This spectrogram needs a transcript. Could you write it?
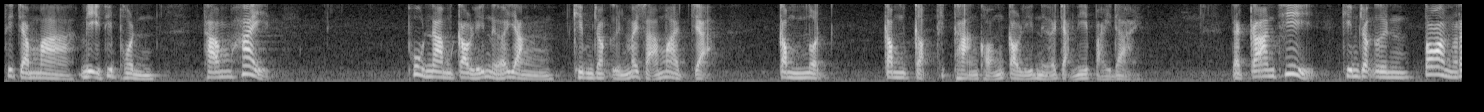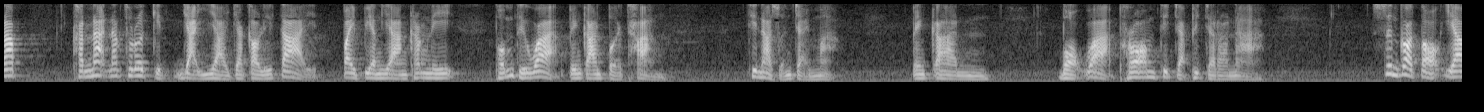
ที่จะมามีอิทธิพลทำให้ผู้นำเกาหลีเหนืออย่างคิมจองอึนไม่สามารถจะกำหนดกำกับทิศทางของเกาหลีเหนือจากนี้ไปได้ แต่การที่คิมจองอึนต้อนรับ คณะนักธุรกิจใหญ่ ๆ จากเกาหลีใต้ ไปเปียงยางครั้งนี้ ผมถือว่าเป็นการเปิดทางที่น่าสนใจมาก เป็นการบอกว่าพร้อมที่จะพิจารณา ซึ่งก็ตอกย้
